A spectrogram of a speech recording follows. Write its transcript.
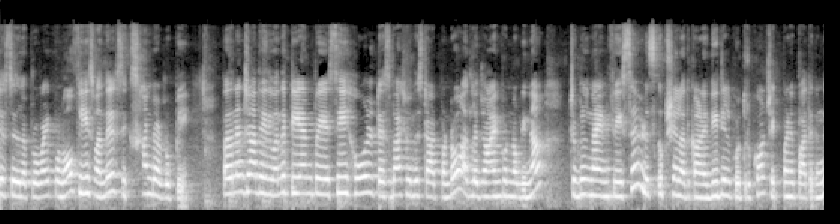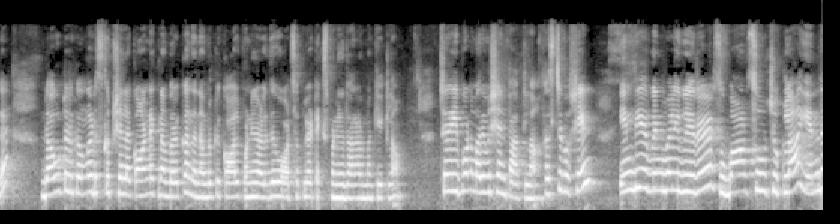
test இதில் ப்ரொவைட் பண்ணுவோம். ஃபீஸ் வந்து சிக்ஸ் ஹண்ட்ரட் ருபி பதினஞ்சாம் தேதி வந்து டிஎன்பிஎஸ்சி ஹோல் டெஸ்ட் பேட்ச் வந்து ஸ்டார்ட் பண்ணுறோம் அதில் ஜாயின் பண்ணோம் அப்படின்னா ட்ரிபிள் நைன் ஃபீஸு டிஸ்கிரிப்ஷனில் அதுக்கான டீட்டெயில் கொடுத்துருக்கோம். செக் பண்ணி பார்த்துக்கோங்க. டவுட் இருக்கவங்க டிஸ்கிரிப்ஷனில் காண்டாக்ட் நம்பருக்கு அந்த நம்பருக்கு கால் பண்ணி அல்லது வாட்ஸ்அப்பில் டெக்ஸ்ட் பண்ணி தாராளமாக கேட்கலாம். சரி இப்போ நம்ம ரிவிஷன் பார்க்கலாம். ஃபர்ஸ்ட் கொஸ்டின் இந்திய விண்வெளி வீரர் சுபான்சு சுக்லா எந்த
